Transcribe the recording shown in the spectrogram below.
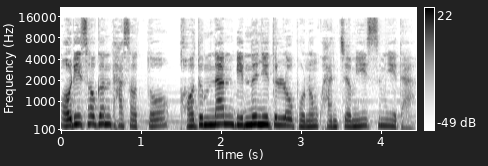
어리석은 다섯도 거듭난 믿는 이들로 보는 관점이 있습니다.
